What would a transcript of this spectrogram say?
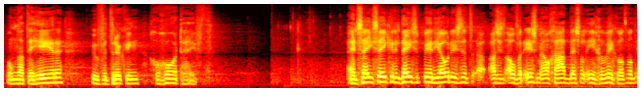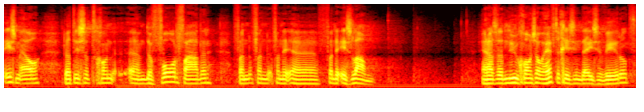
omdat de Heer uw verdrukking gehoord heeft. En zeker in deze periode is het, als het over Ismaël gaat, best wel ingewikkeld. Want Ismaël, dat is het gewoon ehm, de voorvader van, van, van, de, uh, van de islam. En als het nu gewoon zo heftig is in deze wereld,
